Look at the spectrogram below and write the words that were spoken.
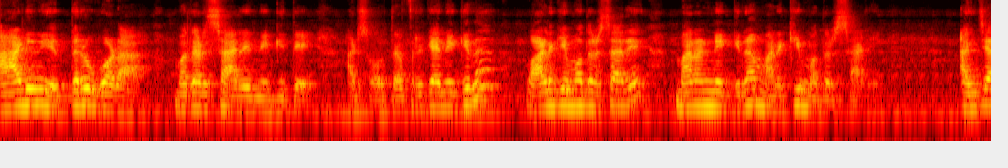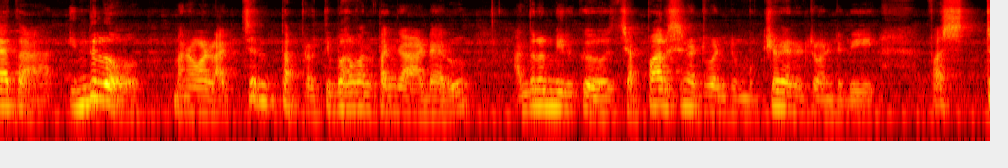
ఆడిన ఇద్దరు కూడా మొదటిసారి నెగ్గితే అటు సౌత్ ఆఫ్రికా నెగ్గినా వాళ్ళకి మొదటిసారి మనం నెగ్గినా మనకి మొదటిసారి. అంచేత ఇందులో మన వాళ్ళు అత్యంత ప్రతిభావంతంగా ఆడారు. అందులో మీకు చెప్పాల్సినటువంటి ముఖ్యమైనటువంటిది ఫస్ట్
